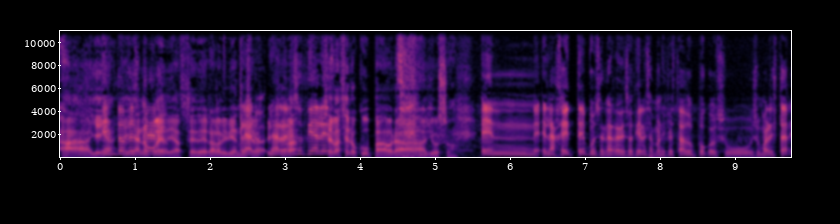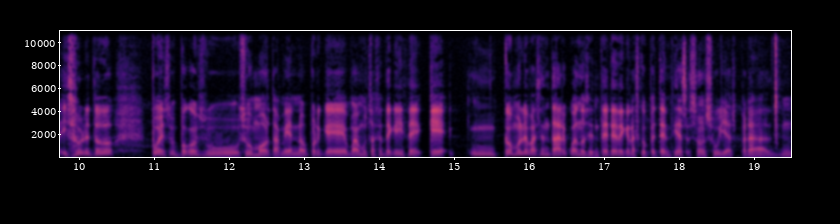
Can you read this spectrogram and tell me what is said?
Ah, y ella, Entonces, ella no claro, puede acceder a la vivienda. claro, va- las se redes va- sociales- Se va a hacer ocupa ahora Ayuso. En, en la gente, pues en las redes sociales ha manifestado un poco su, su malestar y sobre todo, pues un poco su, su humor también, ¿no? Porque hay mucha gente que dice que mm, cómo le va a sentar cuando se entere de que las competencias son suyas para mm,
